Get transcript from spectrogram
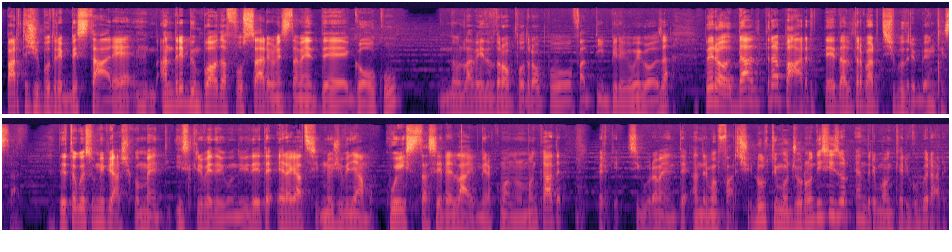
Parte ci potrebbe stare. Andrebbe un po' ad affossare onestamente Goku. Non la vedo troppo troppo fattibile come cosa. Però d'altra parte, d'altra parte ci potrebbe anche stare. Detto questo mi piace, commenti, iscrivetevi, condividete e ragazzi noi ci vediamo questa sera in live, mi raccomando non mancate perché sicuramente andremo a farci l'ultimo giorno di season e andremo anche a recuperare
